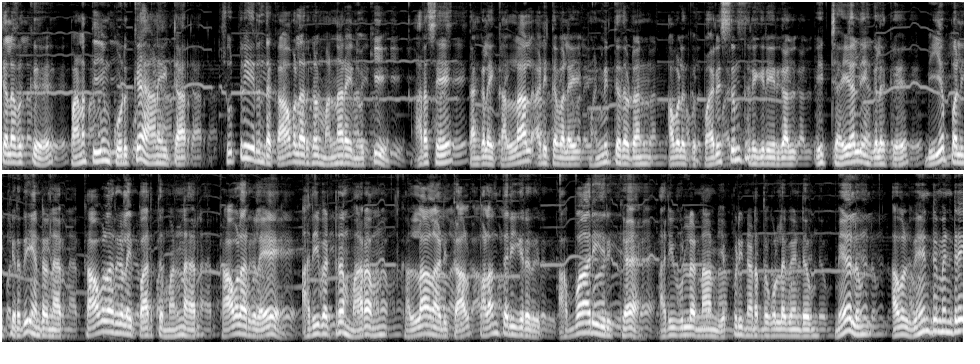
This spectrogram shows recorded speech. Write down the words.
செலவுக்கு பணத்தையும் கொடுக்க ஆணையிட்டார். சுற்றி இருந்த காவலர்கள் மன்னரை நோக்கி அரசே தங்களை கல்லால் அடித்தவளை மன்னித்ததுடன் அவளுக்கு பரிசும் தருகிறீர்கள். இச்செயல் எங்களுக்கு வியப்பளிக்கிறது என்றனர். காவலர்களை பார்த்து மன்னர் காவலர்களே அறிவற்ற மரம் கல்லால் அடித்தால் பலன் தருகிறது. அவ்வாறு இருக்க அறிவுள்ள நாம் எப்படி நடந்து கொள்ள வேண்டும்? மேலும் அவள் வேண்டுமென்றே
